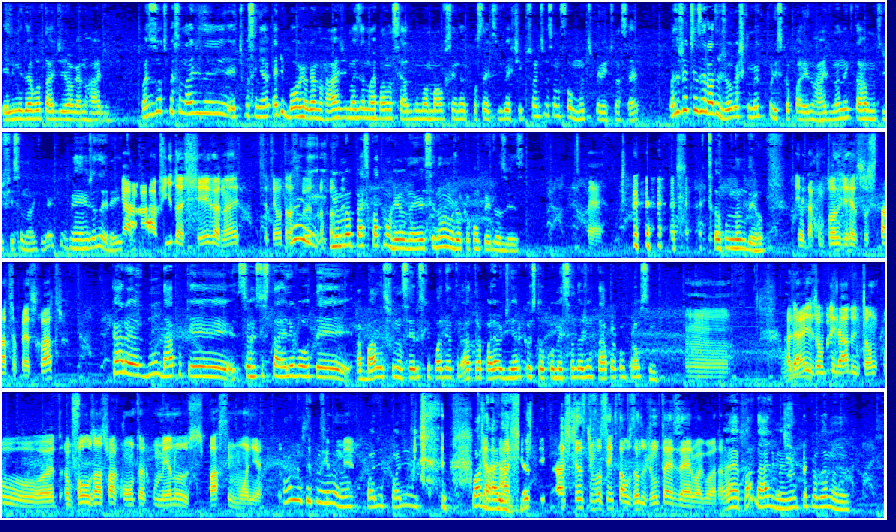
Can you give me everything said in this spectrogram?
Ele me dá vontade de jogar no hard. Mas os outros personagens, é, é tipo assim, é, é de boa jogar no hard, mas é mais balanceado no normal, você ainda consegue se divertir, principalmente se você não for muito experiente na série. Mas eu já tinha zerado o jogo, acho que meio que por isso que eu parei no hard. Não é nem que tava muito difícil, não. é Que meio que é, já zerei. A vida chega, né? Você tem outras Não, coisas pra e, e fazer. o meu PS4 morreu, né? Esse não é um jogo que eu comprei duas vezes. É. então não deu. Ele tá com plano de ressuscitar seu PS4? Cara, não dá porque se eu ressuscitar ele, eu vou ter abalos financeiros que podem atra- atrapalhar o dinheiro que eu estou começando a juntar pra comprar o 5. Hum. Aliás, obrigado então por. Eu vou usar a sua conta com menos parcimônia. Ah, não tem problema não. Pode, pode. Pode a, dar a chance, de- a chance de você estar usando junto é zero agora. Né? É, pode dar mas não tem problema não.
